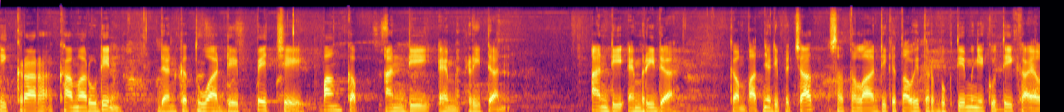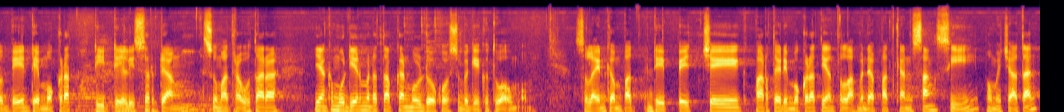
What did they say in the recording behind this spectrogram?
Ikrar Kamarudin dan Ketua DPC Pangkep Andi M. Ridan. Andi M. Rida. Keempatnya dipecat setelah diketahui terbukti mengikuti KLB Demokrat di Deli Serdang, Sumatera Utara yang kemudian menetapkan Muldoko sebagai ketua umum. Selain keempat DPC Partai Demokrat yang telah mendapatkan sanksi pemecatan,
